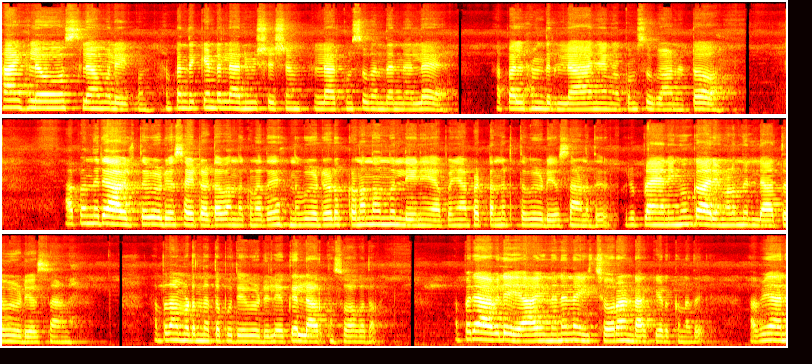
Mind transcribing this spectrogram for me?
ഹായ് ഹലോ അസ്സാം വലൈക്കും അപ്പം എന്തൊക്കെയുണ്ട് എല്ലാവരും വിശേഷം? എല്ലാവർക്കും സുഖം തന്നെ അല്ലേ? അപ്പോൾ അലഹമില്ല ഞങ്ങൾക്കും സുഖമാണ് കേട്ടോ അപ്പം ഇന്ന് രാവിലത്തെ വീഡിയോസ് ആയിട്ടാട്ടോ വന്നിക്കണത്. ഇന്ന് വീഡിയോ എടുക്കണം എന്നൊന്നുമില്ല ഇനി. അപ്പം ഞാൻ പെട്ടെന്ന് എടുത്ത വീഡിയോസാണിത് ഒരു പ്ലാനിങ്ങും കാര്യങ്ങളൊന്നും ഇല്ലാത്ത വീഡിയോസാണ് അപ്പോൾ നമ്മുടെ ഇന്നത്തെ പുതിയ വീഡിയോയിലേക്ക് എല്ലാവർക്കും സ്വാഗതം. അപ്പോൾ രാവിലെ ആ ഇന്നലെ നെയ്ച്ചോറാണ് ഉണ്ടാക്കിയെടുക്കുന്നത് അപ്പോൾ ഞാൻ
